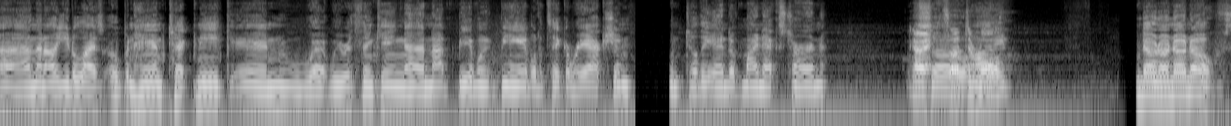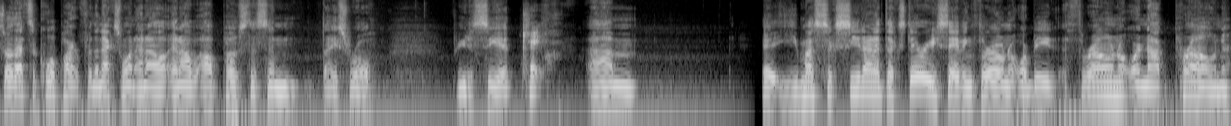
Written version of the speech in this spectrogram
Uh, and then I'll utilize open hand technique, and what we were thinking, uh, not be able, being able to take a reaction until the end of my next turn. All right, so, I have to roll. I- No, no, no, no. So that's the cool part for the next one, and I'll and I'll I'll post this in dice roll for you to see it. Okay. Um, uh, you must succeed on a dexterity saving throw or be thrown or knocked prone.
